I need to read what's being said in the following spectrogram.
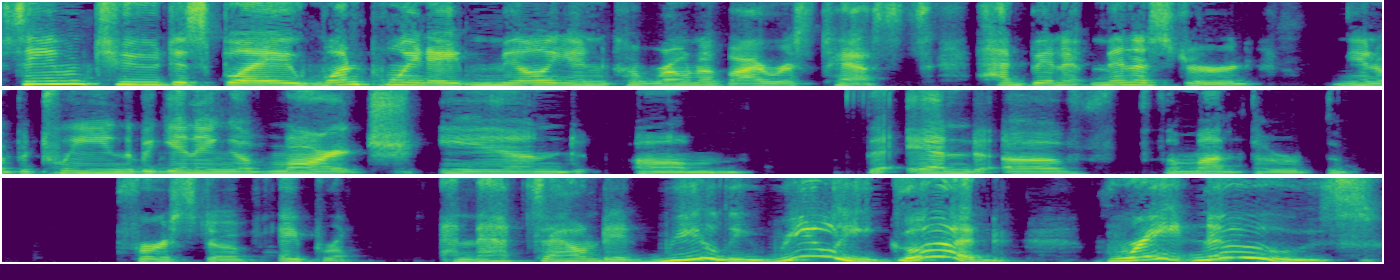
seemed to display 1.8 million coronavirus tests had been administered you know between the beginning of march and um, the end of the month or the first of april. And that sounded really really good. Great news.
